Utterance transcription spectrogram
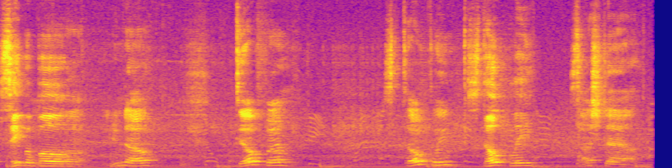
Super Bowl. Well, you know, Dilfer, Stokley, Stokley. touchdown.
